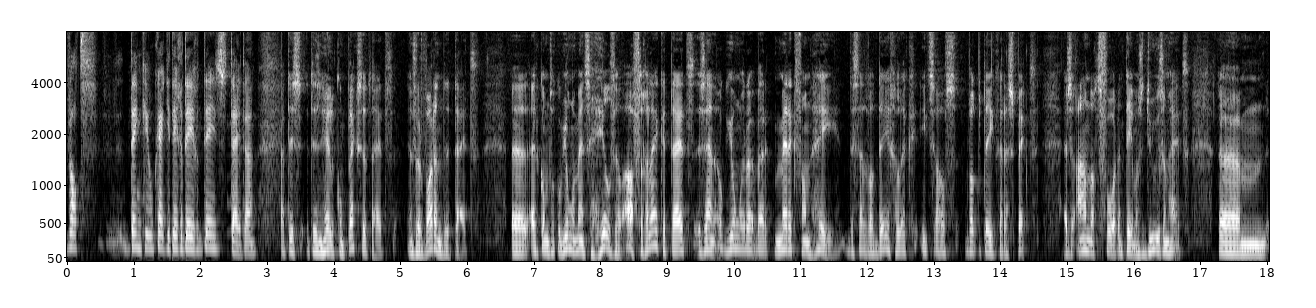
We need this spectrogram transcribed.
wat denk je, hoe kijk je tegen deze tijd aan? Het is, het is een hele complexe tijd, een verwarrende tijd. Uh, er komt ook op jonge mensen heel veel af. Tegelijkertijd zijn er ook jongeren waar ik merk van... hé, hey, er staat wel degelijk iets als... wat betekent respect? Er is aandacht voor en thema's duurzaamheid. Um, uh,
